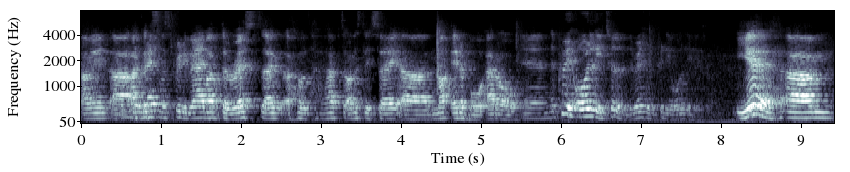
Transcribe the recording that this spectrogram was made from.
I mean, uh, I the could, rest was pretty bad. but the rest I, I would have to honestly say, uh, not edible at all. yeah, they're pretty oily too. The rest was pretty oily. Yeah, um,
